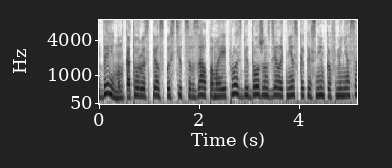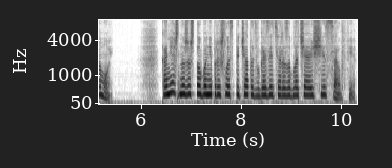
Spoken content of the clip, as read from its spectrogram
Деймон, который успел спуститься в зал по моей просьбе, должен сделать несколько снимков меня самой. Конечно же, чтобы не пришлось печатать в газете разоблачающие селфи.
